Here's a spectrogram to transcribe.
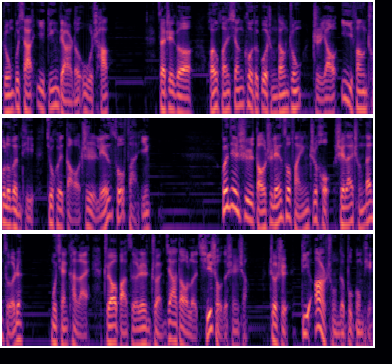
容不下一丁点儿的误差，在这个环环相扣的过程当中，只要一方出了问题，就会导致连锁反应。关键是导致连锁反应之后，谁来承担责任？目前看来，主要把责任转嫁到了骑手的身上，这是第二重的不公平。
